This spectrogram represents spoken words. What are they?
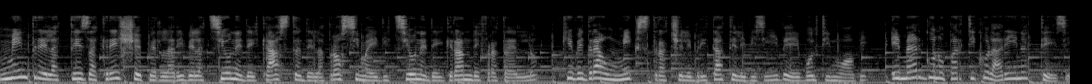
Mentre l'attesa cresce per la rivelazione del cast della prossima edizione del Grande Fratello, che vedrà un mix tra celebrità televisive e volti nuovi, emergono particolari inattesi.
